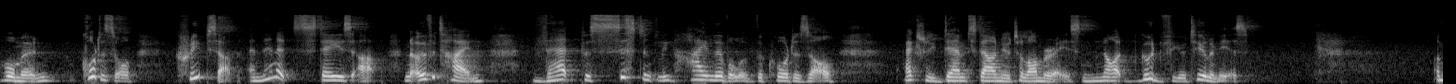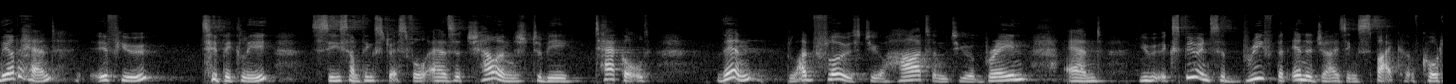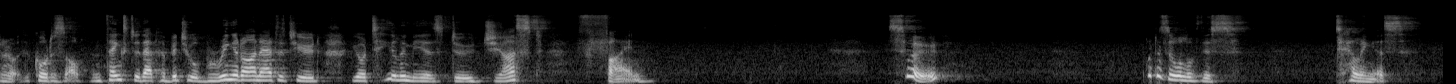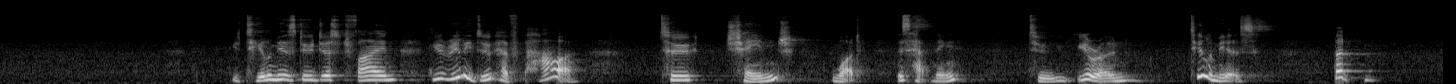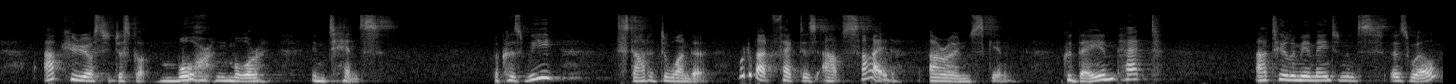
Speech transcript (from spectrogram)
hormone, cortisol, creeps up, and then it stays up. And over time, that persistently high level of the cortisol actually damps down your telomerase, not good for your telomeres. On the other hand, if you typically see something stressful as a challenge to be tackled. Then blood flows to your heart and to your brain, and you experience a brief but energizing spike of cortisol. And thanks to that habitual bring it on attitude, your telomeres do just fine. So, what is all of this telling us? Your telomeres do just fine. You really do have power to change what is happening to your own telomeres. But our curiosity just got more and more intense because we started to wonder what about factors outside our own skin? Could they impact our telomere maintenance as well?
